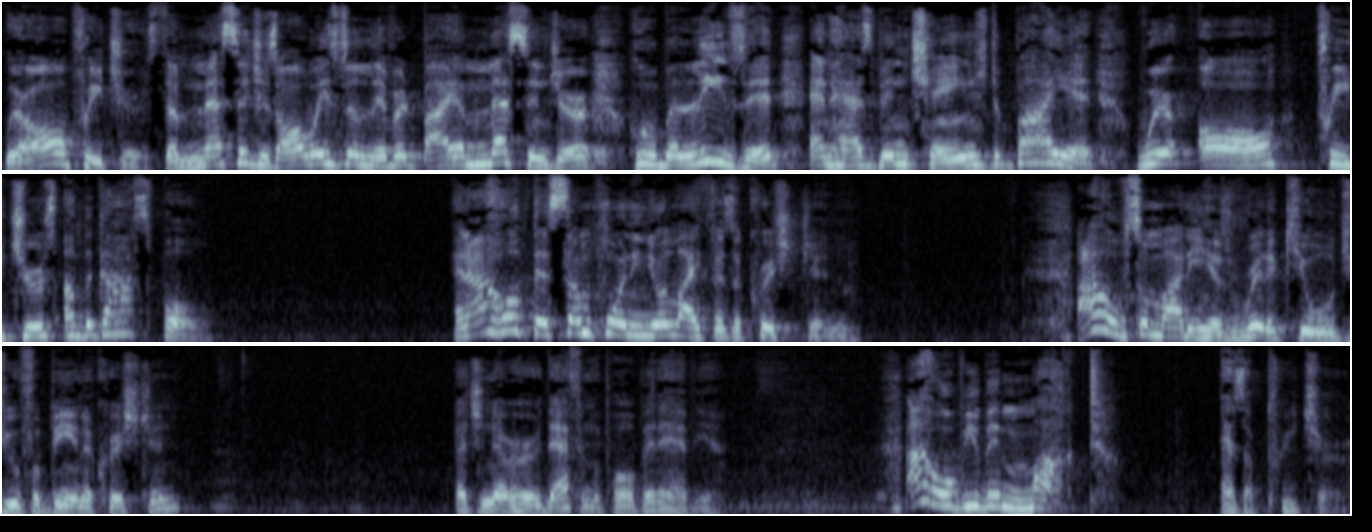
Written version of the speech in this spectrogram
We're all preachers. The message is always delivered by a messenger who believes it and has been changed by it. We're all preachers of the gospel. And I hope that some point in your life as a Christian, I hope somebody has ridiculed you for being a Christian. Bet you never heard that from the pulpit, have you? I hope you've been mocked as a preacher.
